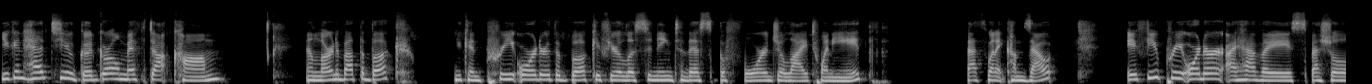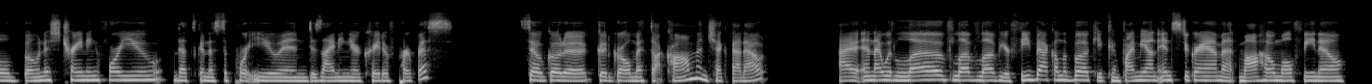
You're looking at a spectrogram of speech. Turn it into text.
You can head to goodgirlmyth.com and learn about the book. You can pre order the book if you're listening to this before July 28th. That's when it comes out. If you pre order, I have a special bonus training for you that's going to support you in designing your creative purpose. So go to goodgirlmyth.com and check that out. I, and I would love, love, love your feedback on the book. You can find me on Instagram at Majo Molfino.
